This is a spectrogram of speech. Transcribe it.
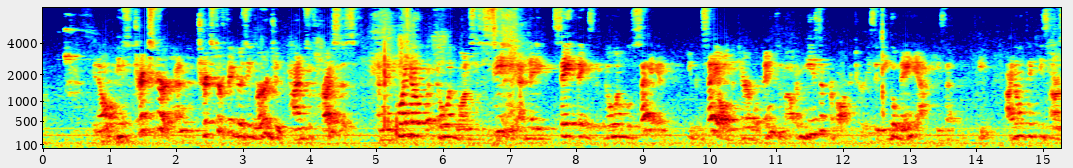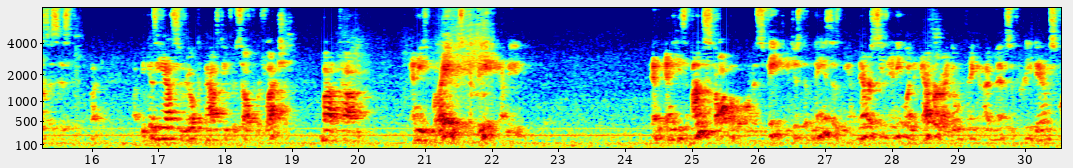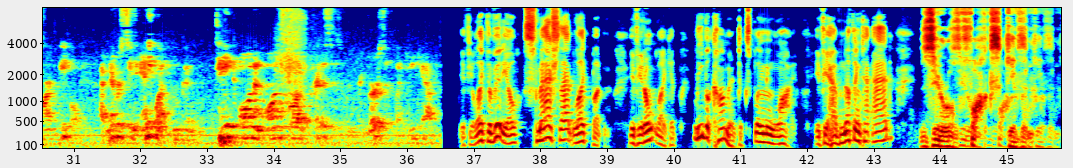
You know, he's a trickster, and trickster figures emerge in times of crisis, and they point out what no one wants to see, and they say things that no one will say. And you can say all the terrible things about him. He's a provocateur. He's an egomaniac. He's a. He, I don't think he's narcissistic, but because he has some real capacity for self-reflection. But um, and he's brave can be. I mean, and, and he's unstoppable on his feet. He just amazes me. I've never seen anyone ever, I don't think, and I've met some pretty damn smart people. I've never seen anyone who can take on an onslaught of criticism and reverse it like he can. If you like the video, smash that like button. If you don't like it, leave a comment explaining why. If you have nothing to add, zero, zero fucks, fucks given. given.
